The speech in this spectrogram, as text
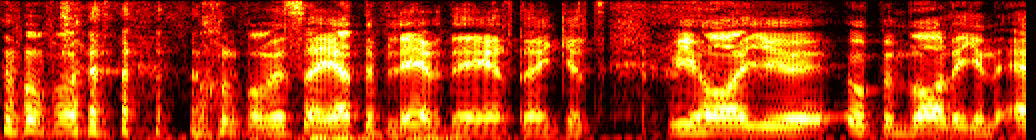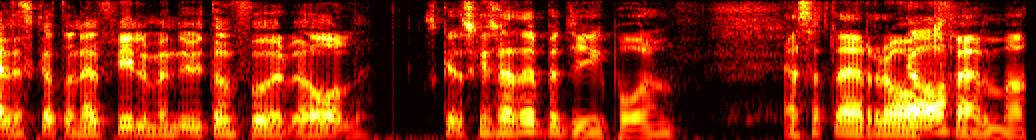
man, får, man får väl säga att det blev det helt enkelt. Vi har ju uppenbarligen älskat den här filmen utan förbehåll. Ska, ska jag sätta ett betyg på den? Jag sätter en rak Ja. femma.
